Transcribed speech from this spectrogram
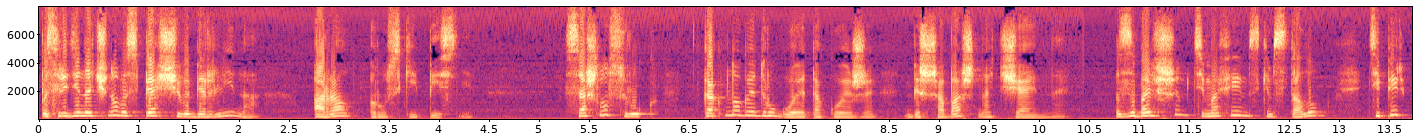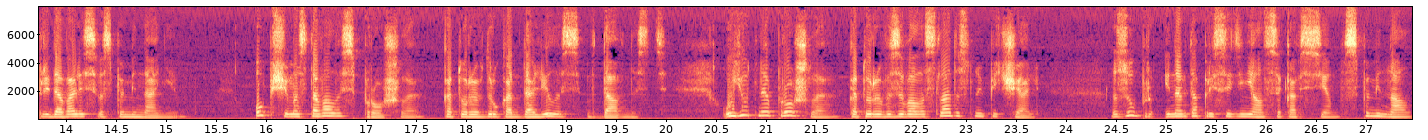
посреди ночного спящего Берлина орал русские песни. Сошло с рук, как многое другое такое же, бесшабашно отчаянное. За большим Тимофеемским столом теперь предавались воспоминаниям. Общим оставалось прошлое, которое вдруг отдалилось в давность. Уютное прошлое, которое вызывало сладостную печаль. Зубр иногда присоединялся ко всем, вспоминал,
